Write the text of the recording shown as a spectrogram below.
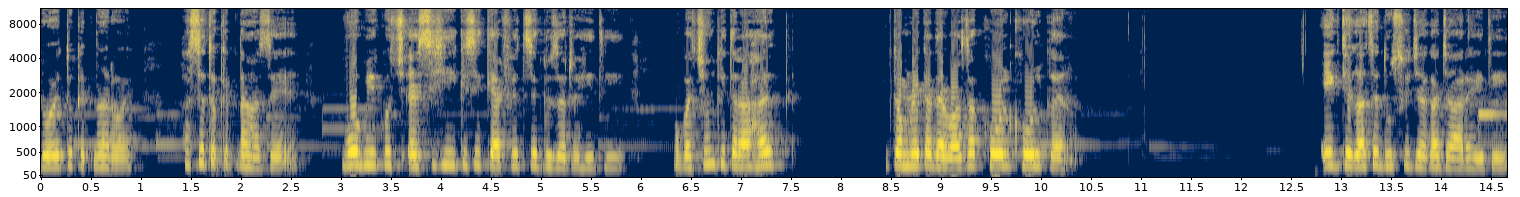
روئے تو کتنا روئے، ہنسے تو کتنا ہنسے۔ وہ بھی کچھ ایسی ہی کسی کیفیت سے گزر رہی تھی۔ وہ بچوں کی طرح ہر کمرے کا دروازہ کھول کھول کر ایک جگہ سے دوسری جگہ جا رہی تھی۔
